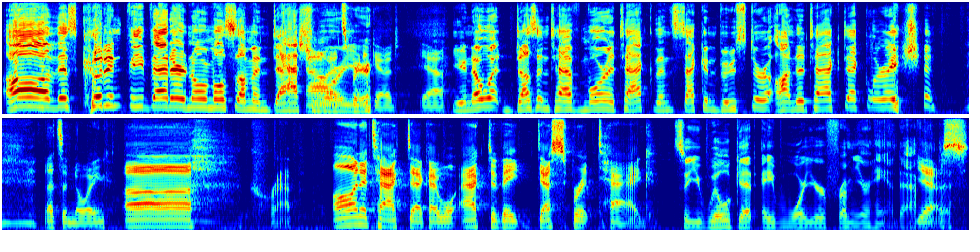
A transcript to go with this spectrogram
Oh, this couldn't be better. Normal summon Dash Oh, Warrior. that's pretty good. Yeah. You know what doesn't have more attack than second booster on attack declaration? That's annoying. Uh, crap. On attack deck, I will activate Desperate Tag. So you will get a warrior from your hand after this. Yes.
